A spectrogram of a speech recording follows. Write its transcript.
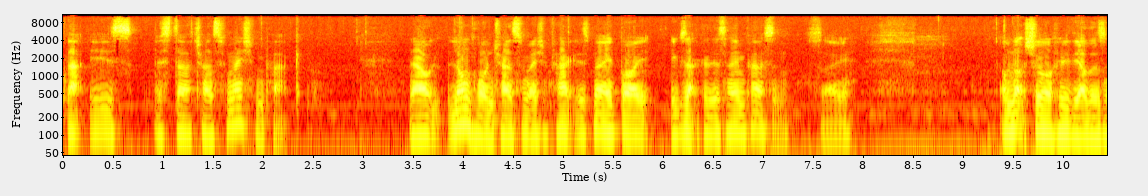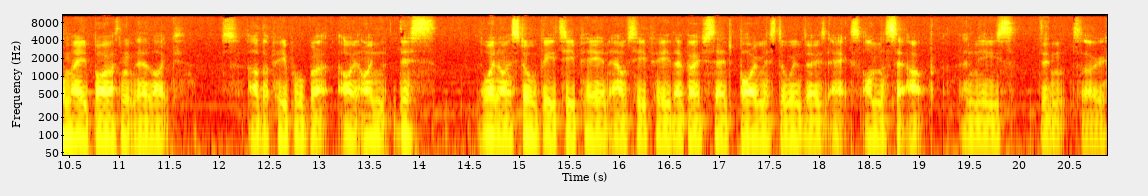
that is Vista Transformation Pack now, Longhorn Transformation Pack is made by exactly the same person, so I'm not sure who the others are made by. I think they're like other people, but on this when I installed VTP and LTP, they both said by Mr. Windows X on the setup, and these didn't. So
